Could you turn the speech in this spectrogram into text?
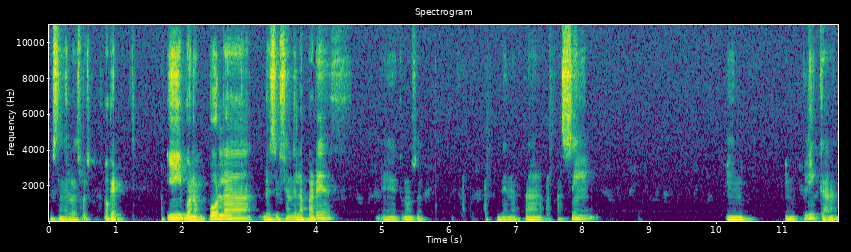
extenderlo después. Ok, y bueno, por la restricción de la pared, eh, que vamos a denotar así implica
